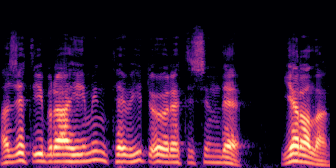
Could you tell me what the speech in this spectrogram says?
Hz. İbrahim'in tevhid öğretisinde yer alan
